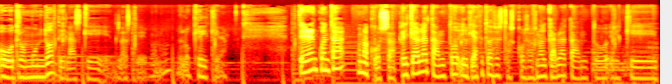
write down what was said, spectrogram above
o otro mundo de las que, las que bueno, de lo que él quiera. Tener en cuenta una cosa, el que habla tanto y el que hace todas estas cosas, ¿no? El que habla tanto, el que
